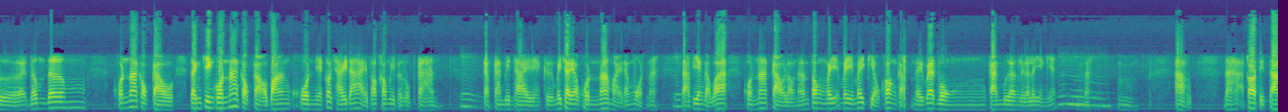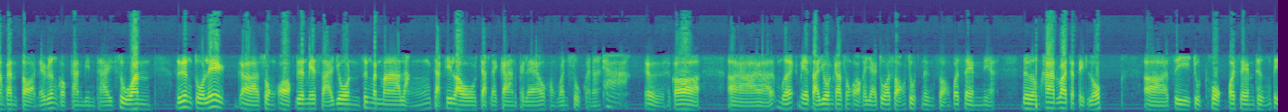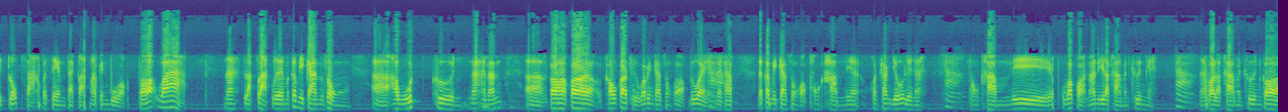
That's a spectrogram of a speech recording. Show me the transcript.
เดิมๆคนหน้าเก่าๆแต่จริงๆคนหน้าเก่าๆบางคนเนี่ยก็ใช้ได้ เพราะเขามีประสบการณ์อืมกับการบินไทยคือไม่ใช่เอาคนหน้าใหม่ทั้งหมดนะอืมแต่เพียงแต่ว่าคนหน้าเก่าเหล่านั้นต้องไม่ไม่ไม่เกี่ยวข้องกับในแวดวงการเมืองหรืออะไรอย่างเงี้ยอืมนะอืมอ้าวนะฮะก็ติดตามกันต่อในเรื่องของการบินไทยส่วน เรื่องตัวเลขอ่าส่งออกเดือนเมษายน ซึ่งมันมาหลังจากที่เราจัดรายการไปแล้วของวันศุกร์อะนะค่ะเออ ก็อ่าเมื่อเมษายนการส่งออกขยายตัว 2.12เปอร์เซ็นเนี่ย เดิมคาดว่าจะติดลบอ่า4.6เปอร์เซ็นถึงติดลบ 3 เปอร์เซ็นแต่กลับมาเป็นบวก เพราะว่านะหลักๆเลยมันก็มีการส่งอาอาวุธคืนนะ อันนั้นอ่าก็ก็เขาก็ถือว่าเป็นการส่งออกด้วยค่ะนะครับ แล้วก็มีการส่งออกทองคำเนี่ยค่อนข้างเยอะเลยนะค่ะทองคำนี่เพราะว่าก่อนหน้านี้ราคามันขึ้นไงค่ะนะพอราคามันขึ้นก็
